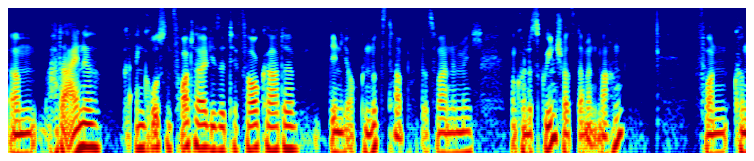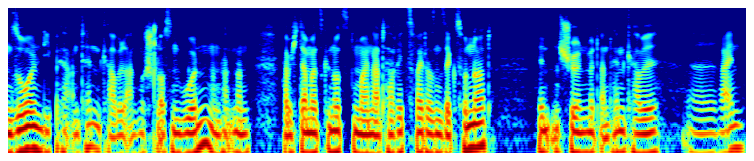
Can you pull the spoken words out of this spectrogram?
Ähm, hatte eine, einen großen Vorteil, diese TV-Karte, den ich auch genutzt habe. Das war nämlich, man konnte Screenshots damit machen von Konsolen, die per Antennenkabel angeschlossen wurden. Dann hat man, habe ich damals genutzt, meinen Atari 2600 hinten schön mit Antennenkabel äh, rein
